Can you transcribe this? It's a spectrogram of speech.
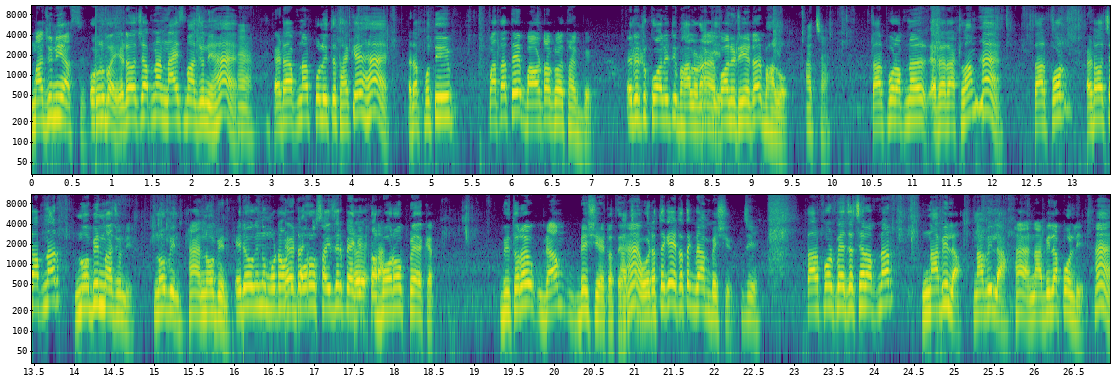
মাজুনি আছে। অনুর ভাই এটা হচ্ছে আপনার নাইস মাজুনি হ্যাঁ? হ্যাঁ। এটা আপনার পলিতে থাকে হ্যাঁ? এটা প্রতি পাতাতে বারোটা করে থাকবে। এটা একটু কোয়ালিটি ভালো না হ্যাঁ কোয়ালিটি এটার ভালো। আচ্ছা। তারপর আপনার এটা রাখলাম হ্যাঁ? তারপর এটা হচ্ছে আপনার নবীন মাজুনি। নবীন? হ্যাঁ নবীন। এটাও কিন্তু মোটামুটি বড় সাইজের প্যাকেট করা। বড় প্যাকেট ভিতরে গ্রাম বেশি এটাতে আচ্ছা, হ্যাঁ? আচ্ছা। ওইটা থেকে এটাতে গ্রাম বেশি। জি। তারপর পেয়ে যাচ্ছেন আপনার নাবিলা। নাবিলা। হ্যাঁ নাবিলা পলি হ্যাঁ?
